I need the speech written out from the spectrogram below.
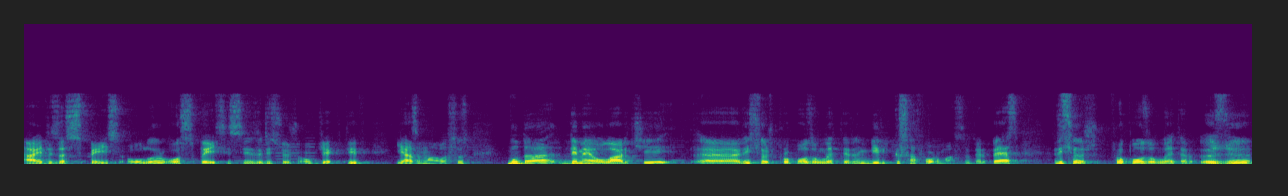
ayrıca space olur. O space-i siz research objective yazmalısınız. Bu da demək olar ki, research proposal letterin bir qısa formasıdır. Bəs research proposal letter özü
